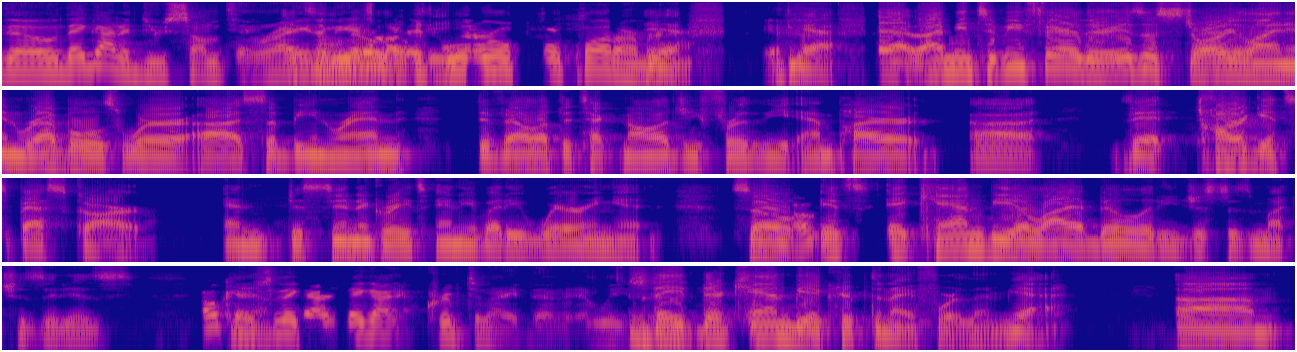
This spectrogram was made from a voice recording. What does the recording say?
though, they got to do something, right? It's I mean, it's, it's, literal plot armor. Yeah. Yeah. yeah. Uh, I mean, to be fair, there is a storyline in Rebels where uh, Sabine Wren developed a technology for the Empire uh, that targets Beskar and disintegrates anybody wearing it. So okay. it's it can be a liability just as much as it is. Okay, you know. so they got they got kryptonite then at least. They there can be a kryptonite for them, yeah. Um,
